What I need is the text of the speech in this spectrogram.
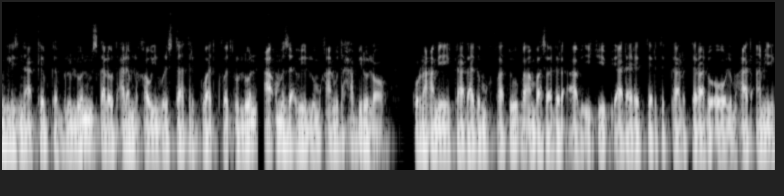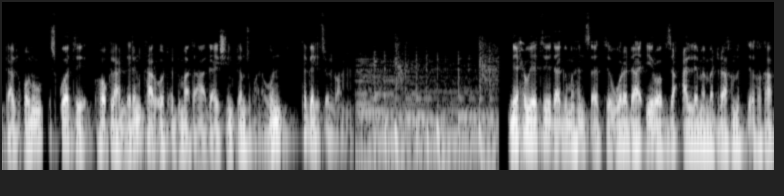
እንግሊዝኛ ክብ ከብልሉን ምስ ካልኦት ዓለምለኻዊ ዩኒቨርሲቲታት ርክባት ክፈጥርሉን ዓቕሚ ዘዕብይሉ ምዃኑ ተሓቢሩ ኣሎ። ኩርናዕ ኣሜሪካ ዳግም ምኽፋቱ ብኣምባሳደር ኣብ ኢትዮጵያ ዳይሬክተር ትካል ተራድኦ ልምዓት ኣሜሪካ ዝኾኑ ስኮት ሆክላንደርን ካልኦት ዕዱማት ኣጋይሽን ከምዝኾነ እውን ተገሊፁ ኣሎ። ንሕውየት ዳግመ ህንፀት ወረዳ ኢሮብ ዝዓለመ መድረኽ ምትእኽኻብ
